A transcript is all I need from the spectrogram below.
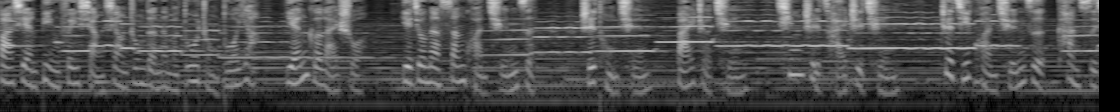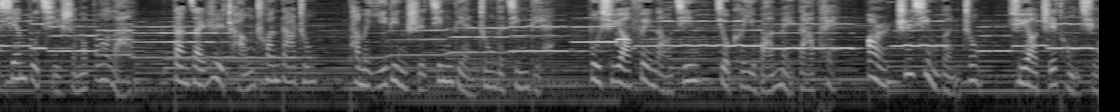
发现并非想象中的那么多种多样。严格来说，也就那三款裙子：直筒裙、百褶裙、轻质材质裙。这几款裙子看似掀不起什么波澜，但在日常穿搭中，它们一定是经典中的经典，不需要费脑筋就可以完美搭配。二、知性稳重，需要直筒裙。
